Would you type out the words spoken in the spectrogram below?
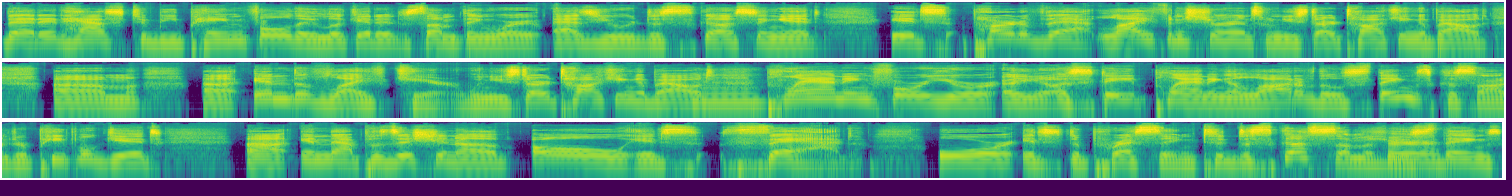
that it has to be painful. They look at it as something where, as you were discussing it, it's part of that life insurance. When you start talking about um, uh, end of life care, when you start talking about planning for your uh, you know, estate planning, a lot of those things, Cassandra, people get uh, in that position of, oh, it's sad or it's depressing to discuss some of these things.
